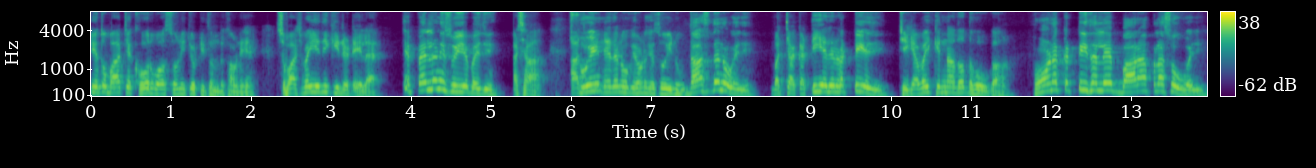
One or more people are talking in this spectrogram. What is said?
ਇਹ ਤੋਂ ਬਾਅਦ ਚ ਇੱਕ ਹੋਰ ਬਹੁਤ ਸੋਹਣੀ ਝੋਟੀ ਤੁਹਾਨੂੰ ਦਿਖਾਉਣੀ ਹੈ। ਸੁਭਾਸ਼ ਭਾਈ ਇਹਦੀ ਕੀ ਡਿਟੇਲ ਹੈ? ਇਹ ਪਹਿਲਾਂ ਨਹੀਂ ਸੂਈ ਹੈ ਬਾਈ ਜੀ। ਅੱਛਾ ਅੱਜ ਕਿੰਨੇ ਦਿਨ ਹੋ ਗਏ ਹੋਣਗੇ ਸੂਈ ਨੂੰ? 10 ਦਿਨ ਹੋ ਗਏ ਜੀ। ਬੱਚਾ ਕੱਟੀ ਇਹਦੇ ਨਾਲ? ਕੱਟੀ ਹੈ ਜੀ। ਠੀਕ ਹੈ ਬਾਈ ਕਿੰਨਾ ਦੁੱਧ ਹੋਊਗਾ ਹੁਣ? ਹੁਣ ਕੱਟੀ ਥੱਲੇ 12 ਪਲੱਸ ਹੋਊਗਾ ਜੀ।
